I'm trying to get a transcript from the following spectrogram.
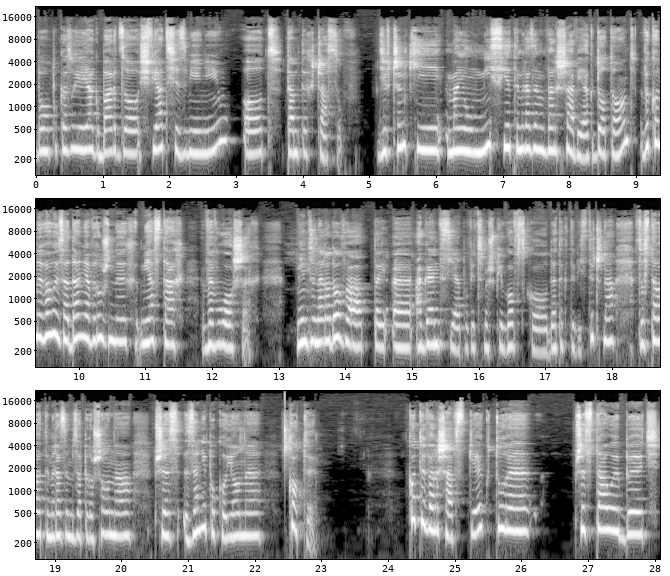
bo pokazuje, jak bardzo świat się zmienił od tamtych czasów. Dziewczynki mają misję tym razem w Warszawie, jak dotąd. Wykonywały zadania w różnych miastach we Włoszech. Międzynarodowa tej e, agencja, powiedzmy szpiegowsko-detektywistyczna, została tym razem zaproszona przez zaniepokojone koty. Koty warszawskie, które przestały być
